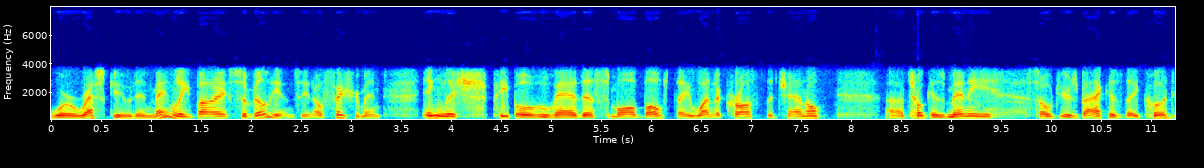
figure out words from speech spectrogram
were rescued, and mainly by civilians, you know, fishermen, English people who had a small boat. They went across the channel, uh, took as many soldiers back as they could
